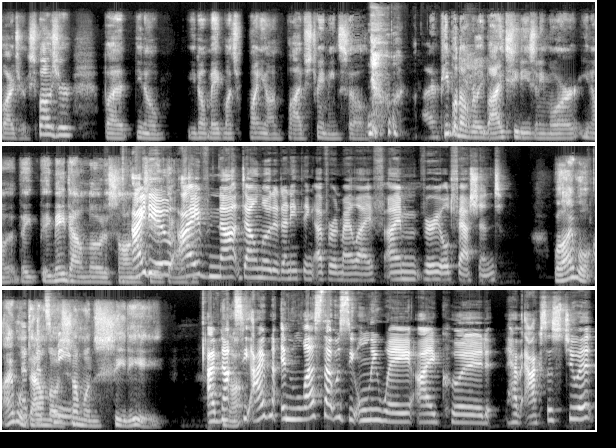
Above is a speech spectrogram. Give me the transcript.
larger exposure, but you know, you don't make much money on live streaming. So. No uh, people don't really buy CDs anymore. You know, they they may download a song. I do. I've not downloaded anything ever in my life. I'm very old fashioned. Well, I will. I will that, download someone's CD. I've not you know, see. I've not, unless that was the only way I could have access to it.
